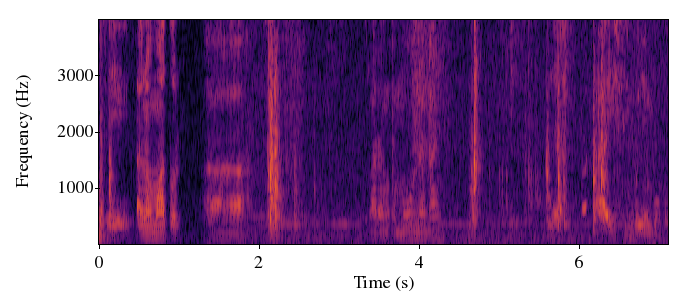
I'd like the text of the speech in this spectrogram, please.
Kasi ano mga tol, ah parang umuulan na eh. Kaya ayusin ko yung buko.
